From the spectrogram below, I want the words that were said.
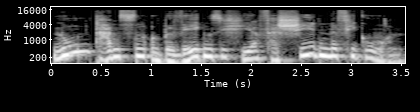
Nun tanzen und bewegen sich hier verschiedene Figuren.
